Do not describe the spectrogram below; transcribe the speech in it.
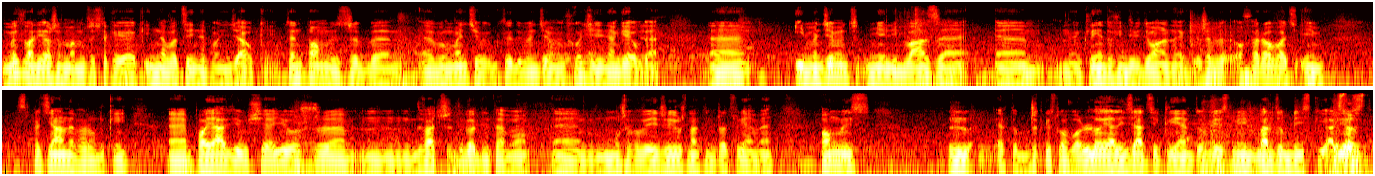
My w Maliorze mamy coś takiego jak innowacyjne poniedziałki. Ten pomysł, żeby w momencie, kiedy będziemy wchodzili na giełdę i będziemy mieli bazę klientów indywidualnych, żeby oferować im specjalne warunki, pojawił się już 2-3 tygodnie temu. E, Muszę powiedzieć, że już nad tym pracujemy. Pomysł, jak to brzydkie słowo, lojalizacji klientów jest mi bardzo bliski. Jest to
